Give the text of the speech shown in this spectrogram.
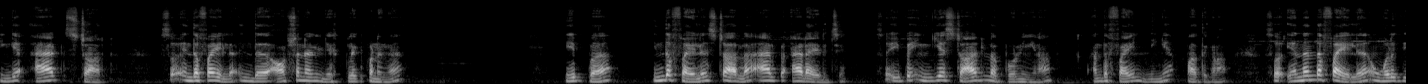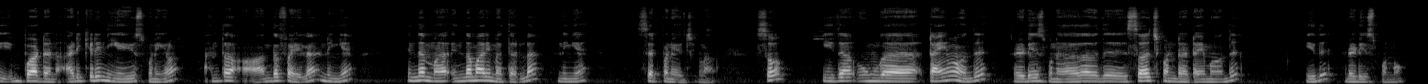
இங்கே ஆட் ஸ்டார் ஸோ இந்த ஃபைலில் இந்த ஆப்ஷனை நீங்கள் கிளிக் பண்ணுங்கள் இப்போ இந்த ஃபைலு ஸ்டாரில் ஆட் ஆட் ஆகிடுச்சு ஸோ இப்போ இங்கே ஸ்டார்ட்டில் போனீங்கன்னா அந்த ஃபைல் நீங்கள் பார்த்துக்கலாம். ஸோ எந்தெந்த ஃபைலு உங்களுக்கு இம்பார்ட்டன்ட் அடிக்கடி நீங்கள் யூஸ் பண்ணிக்கலாம் அந்த அந்த ஃபைலை நீங்கள் இந்த ம இந்த மாதிரி மெத்தடில் நீங்கள் செட் பண்ணி வச்சுக்கலாம். ஸோ இதை உங்கள் டைமை வந்து ரெடியூஸ் பண்ணுது அதாவது சர்ச் பண்ணுற டைமை வந்து இது ரெடியூஸ் பண்ணும்.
